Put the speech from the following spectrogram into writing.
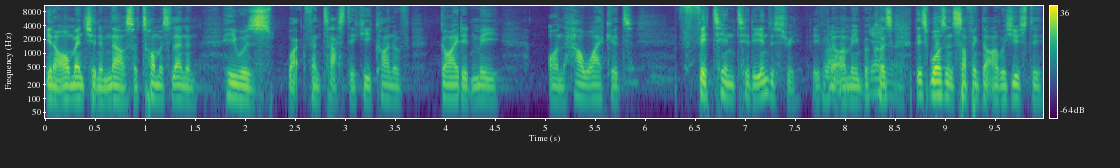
you know, I'll mention him now. So Thomas Lennon, he was like fantastic. He kind of guided me on how I could fit into the industry, if you know what I mean, Yeah, because yeah. this wasn't something that I was used to.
